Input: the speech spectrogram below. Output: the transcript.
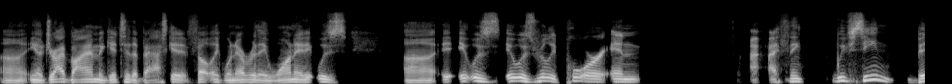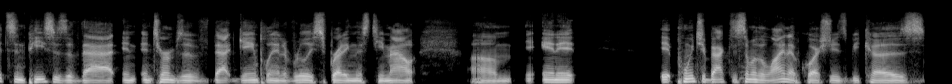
uh, you know, drive by him and get to the basket. It felt like whenever they wanted, it was, uh, it, it was it was really poor, and I, I think we've seen bits and pieces of that in in terms of that game plan of really spreading this team out, um, and it it points you back to some of the lineup questions because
